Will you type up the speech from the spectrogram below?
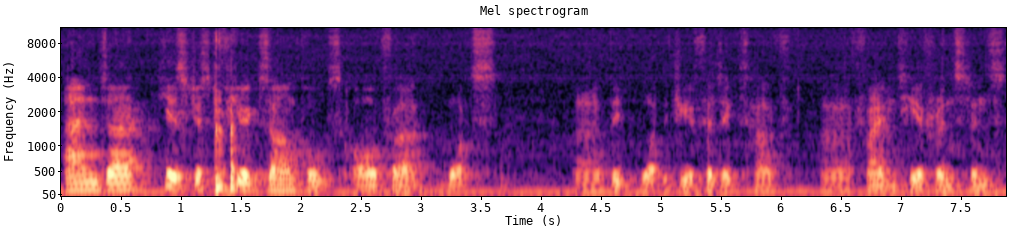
And uh, here's just a few examples of uh, what's, uh, the, what the geophysics have uh, found here, for instance,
